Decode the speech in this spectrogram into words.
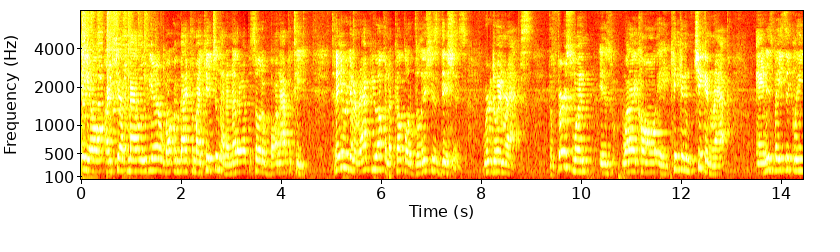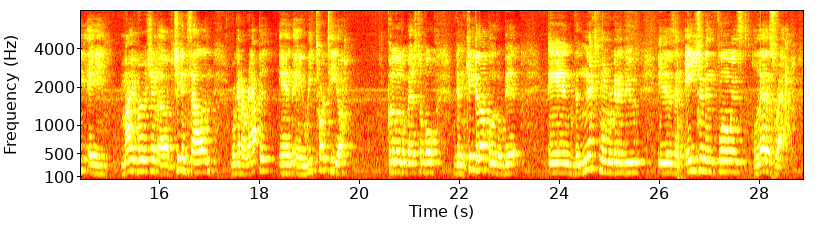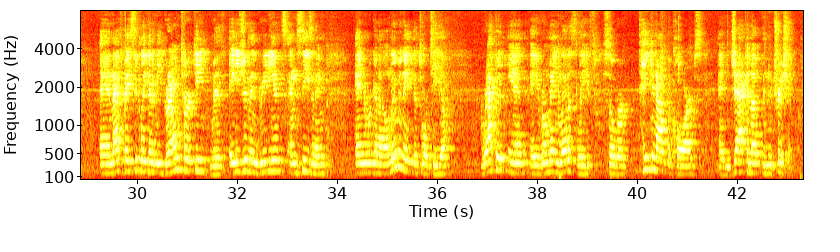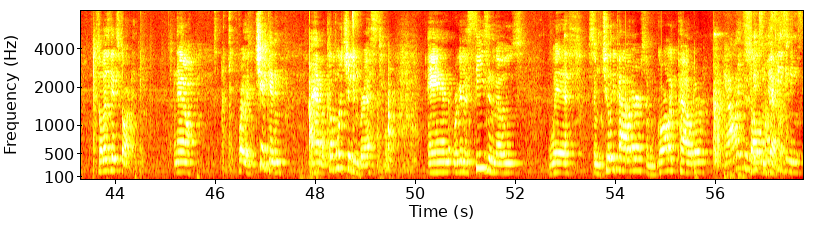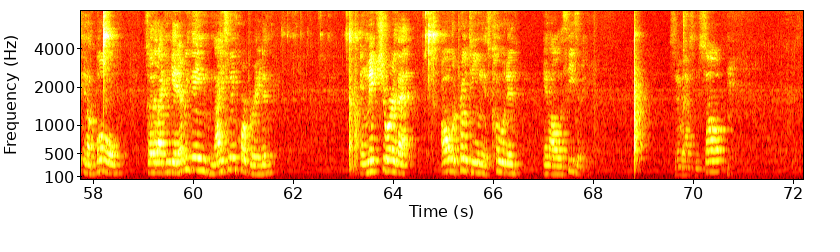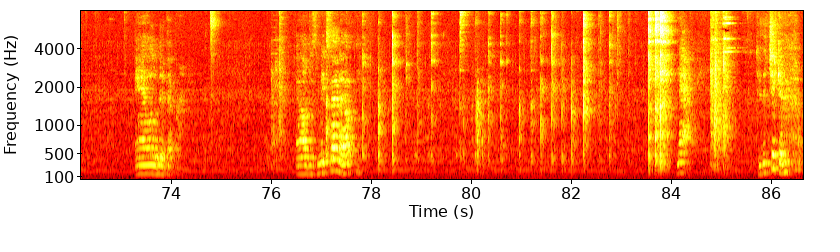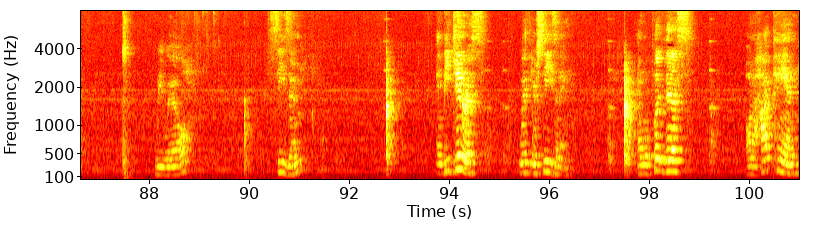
Hey y'all, I'm Chef Matt Louviere. Welcome back to my kitchen and another episode of Bon Appetit. Today we're gonna wrap you up in a couple of delicious dishes. We're doing wraps. The first one is what I call a kickin' chicken wrap. And it's basically a my version of chicken salad. We're gonna wrap it in a wheat tortilla, put a little vegetable. We're gonna kick it up a little bit. And the next one we're gonna do is an Asian influenced lettuce wrap and that's basically going to be ground turkey with Asian ingredients and seasoning. And we're going to eliminate the tortilla wrap it in a romaine lettuce leaf. So we're taking out the carbs and jacking up the nutrition. So let's get started. Now for the chicken I have a couple of chicken breasts. And we're going to season those with some chili powder, some garlic powder, and I like to mix my pepper. seasonings in a bowl so that I can get everything nice and incorporated and make sure that all the protein is coated in all the seasoning. So we have some salt and a little bit of pepper. And I'll just mix that up. Now, to the chicken, we will season. And be generous with your seasoning. And we'll put this on a hot pan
